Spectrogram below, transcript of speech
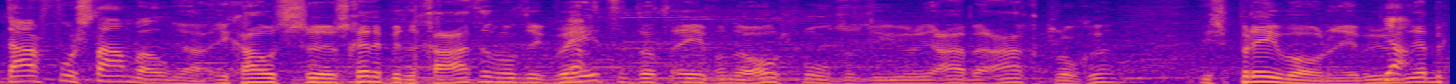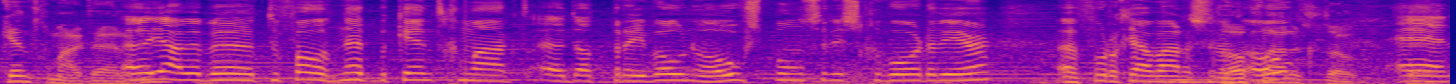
daarvoor staan we ook. Ja, ik hou het scherp in de gaten, want ik weet dat een van de hoofdsponsors die jullie hebben aangetrokken, is Prewonen. Hebben jullie Ja. dat bekendgemaakt eigenlijk? Eh, ja, we hebben toevallig net bekendgemaakt eh dat Prewonen hoofdsponsor is geworden weer. Eh, vorig jaar waren ze dat Oh, ook. waren ze het ook. En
